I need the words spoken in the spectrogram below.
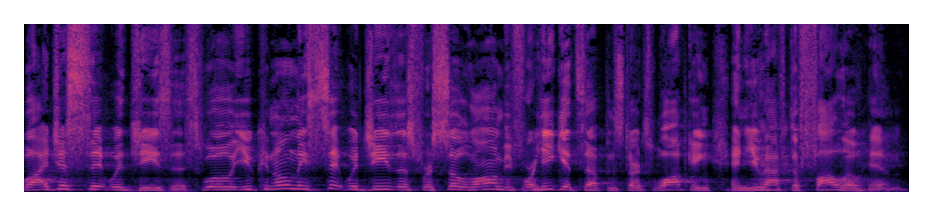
well, I just sit with Jesus. Well, you can only sit with Jesus for so long before he gets up and starts walking and you have to follow him.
